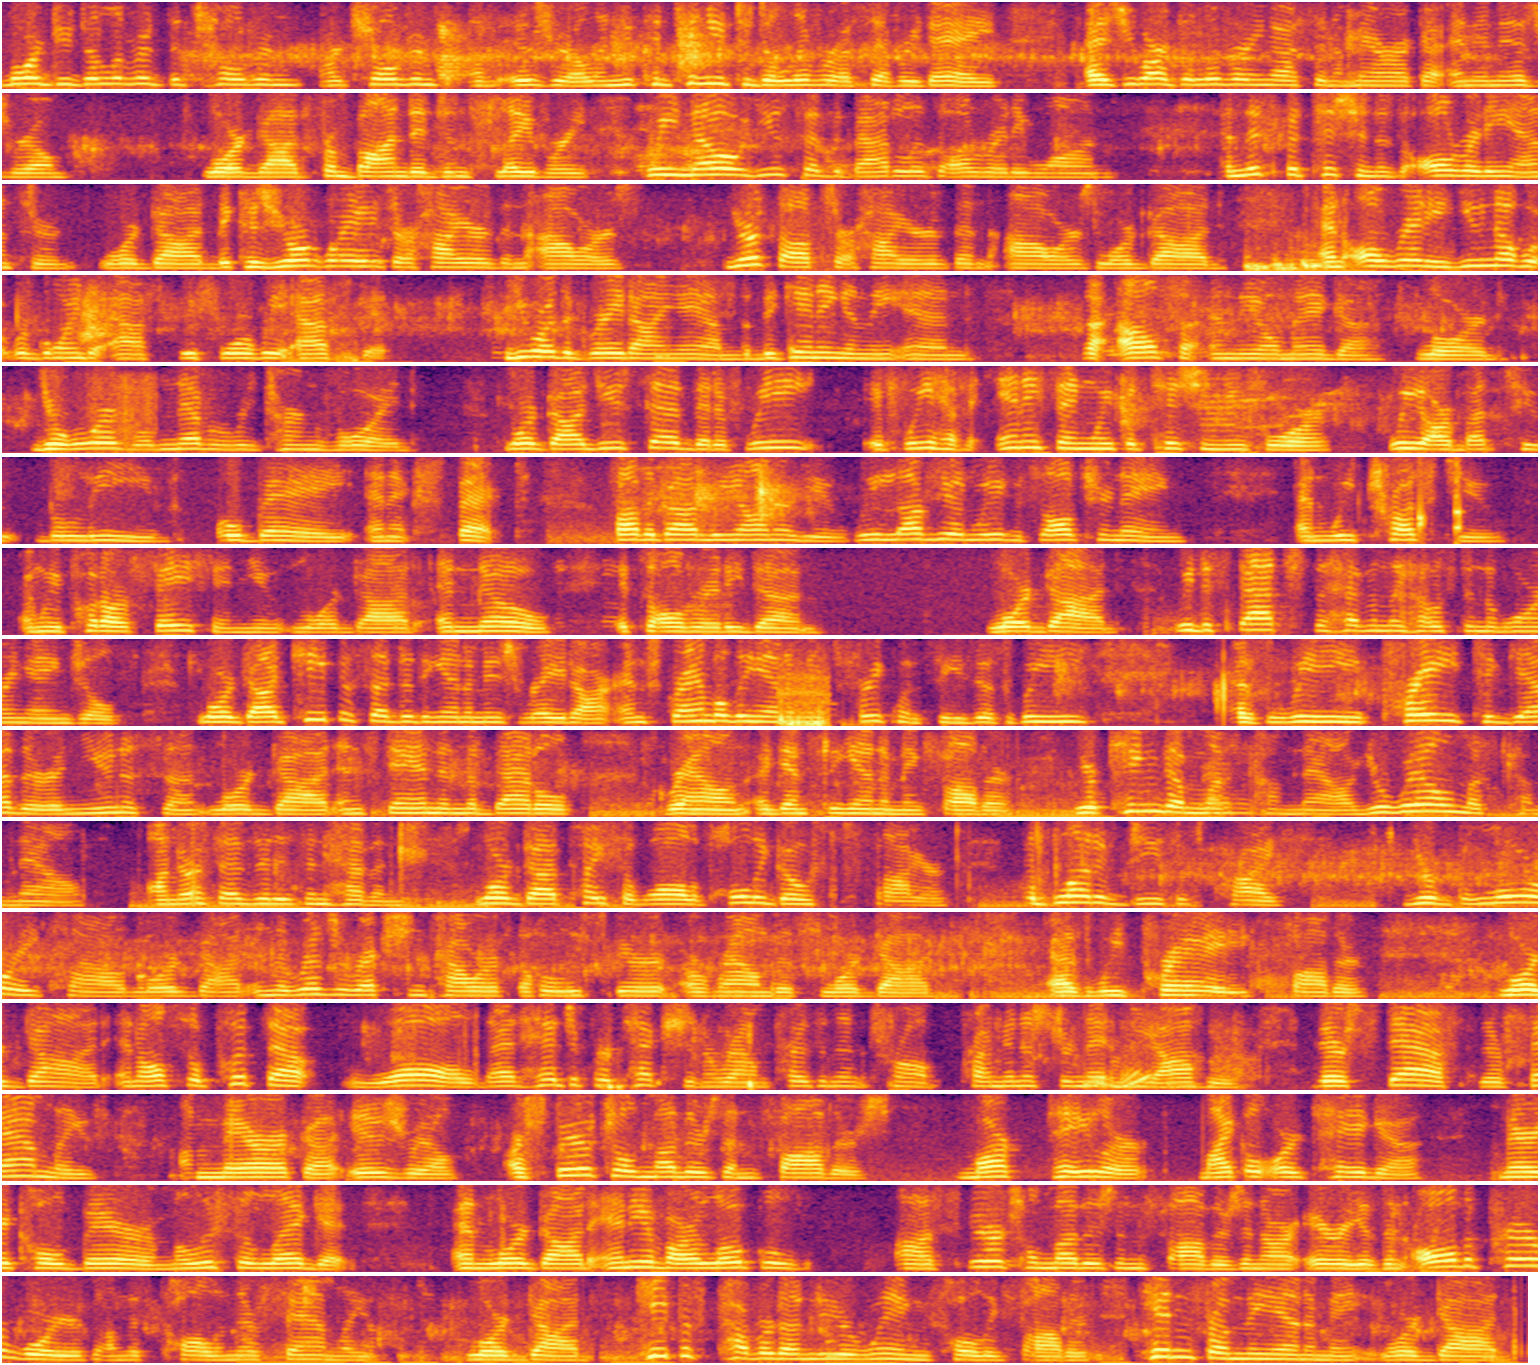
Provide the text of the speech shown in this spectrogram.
Lord, you delivered the children, our children of Israel, and you continue to deliver us every day as you are delivering us in America and in Israel, Lord God, from bondage and slavery. We know you said the battle is already won. And this petition is already answered, Lord God, because your ways are higher than ours. Your thoughts are higher than ours, Lord God. And already you know what we're going to ask before we ask it. You are the great I am, the beginning and the end, the Alpha and the Omega, Lord. Your word will never return void. Lord God, you said that if we if we have anything we petition you for, we are but to believe, obey, and expect. Father God, we honor you. We love you and we exalt your name. And we trust you and we put our faith in you, Lord God, and know it's already done. Lord God, we dispatch the heavenly host and the warring angels. Lord God, keep us under the enemy's radar and scramble the enemy's frequencies as we as we pray together in unison, Lord God, and stand in the battleground against the enemy, Father. Your kingdom must come now. Your will must come now on earth as it is in heaven. Lord God, place a wall of Holy Ghost fire, the blood of Jesus Christ, your glory cloud, Lord God, and the resurrection power of the Holy Spirit around us, Lord God, as we pray, Father. Lord God, and also put that wall, that hedge of protection around President Trump, Prime Minister mm-hmm. Netanyahu, their staff, their families, America, Israel, our spiritual mothers and fathers, Mark Taylor, Michael Ortega, Mary Colbert, Melissa Leggett, and Lord God, any of our local uh, spiritual mothers and fathers in our areas, and all the prayer warriors on this call and their families, Lord God. Keep us covered under your wings, Holy Father, hidden from the enemy, Lord God.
